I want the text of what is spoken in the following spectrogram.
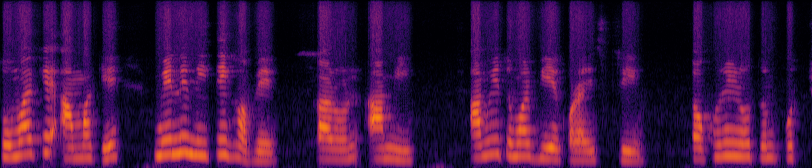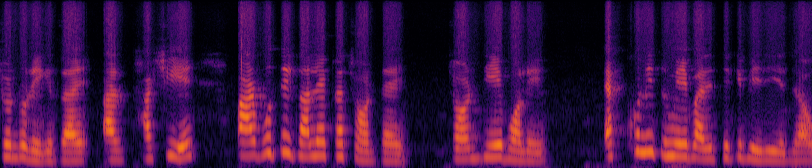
তোমাকে আমাকে মেনে নিতেই হবে, কারণ আমি আমি তোমার বিয়ে করা স্ত্রী। তখনই নতুন প্রচণ্ড রেগে যায় আর ফাঁসিয়ে পার্বতীর গালে একটা চর দেয়। চর দিয়ে বলে এক্ষুনি তুমি এই বাড়ি থেকে বেরিয়ে যাও।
